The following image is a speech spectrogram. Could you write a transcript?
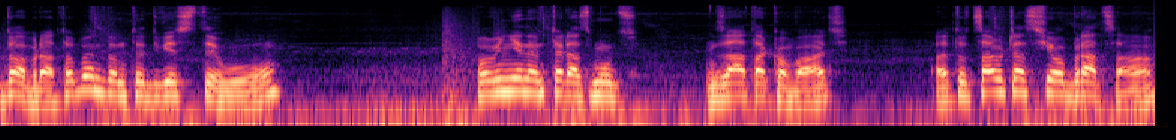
Dobra, to będą te dwie z tyłu. Powinienem teraz móc zaatakować, ale to cały czas się obraca.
